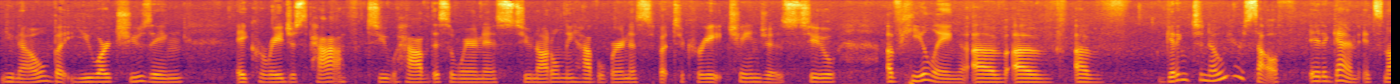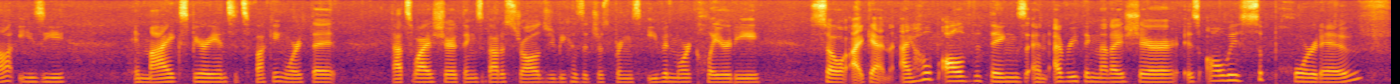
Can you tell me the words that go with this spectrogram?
you know. But you are choosing a courageous path to have this awareness, to not only have awareness, but to create changes, to of healing, of of of getting to know yourself. It again, it's not easy in my experience, it's fucking worth it. That's why I share things about astrology because it just brings even more clarity. So, again, I hope all of the things and everything that I share is always supportive.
